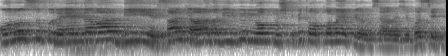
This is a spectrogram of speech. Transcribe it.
10'un sıfırı elde var 1. Sanki arada virgül yokmuş gibi toplama yapıyorum sadece. Basit.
